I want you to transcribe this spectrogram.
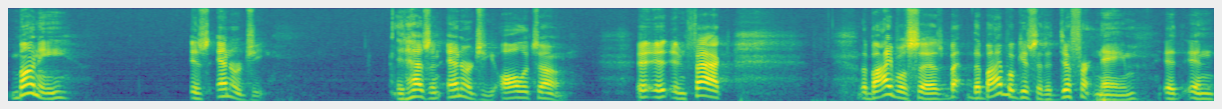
money is energy. It has an energy all its own. It, it, in fact, the Bible says, but the Bible gives it a different name, it, and,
